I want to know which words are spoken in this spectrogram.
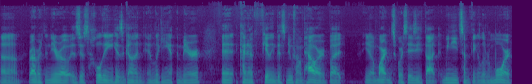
uh, Robert De Niro is just holding his gun and looking at the mirror and kind of feeling this newfound power. But you know, Martin Scorsese thought we need something a little more.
